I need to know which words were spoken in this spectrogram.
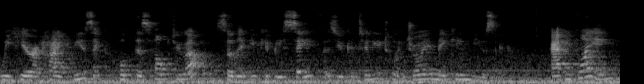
We here at Heid Music hope this helped you out so that you can be safe as you continue to enjoy making music. Happy playing!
